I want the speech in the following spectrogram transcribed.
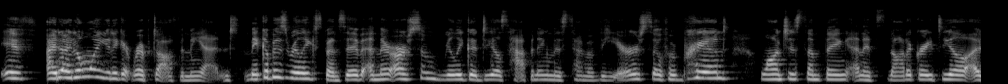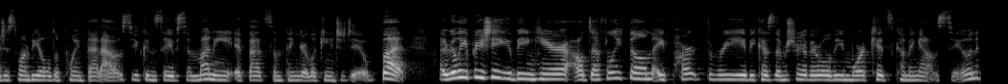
if I, I don't want you to get ripped off in the end. Makeup is really expensive and there are some really good deals happening this time of the year. So if a brand launches something and it's not a great deal, I just want to be able to point that out so you can save some money if that's something you're looking to do. But I really appreciate you being here. I'll definitely film a part three because I'm sure there will be more kits coming out soon.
